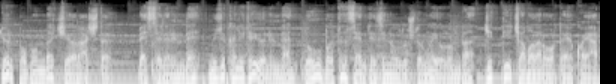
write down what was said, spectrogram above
Türk popunda çığır açtı. Bestelerinde müzikalite yönünden Doğu Batı sentezini oluşturma yolunda ciddi çabalar ortaya koyar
